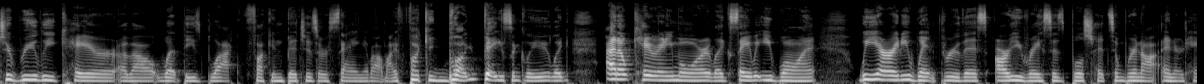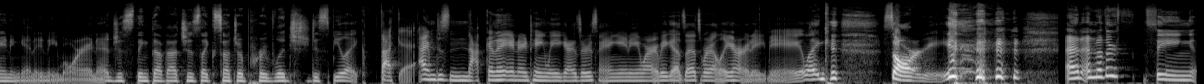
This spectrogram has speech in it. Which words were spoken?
to really care about what these black fucking bitches are saying about my fucking book basically. Like I don't care anymore. Like say what you want we already went through this are you racist bullshit so we're not entertaining it anymore and i just think that that's just like such a privilege to just be like fuck it i'm just not gonna entertain what you guys are saying anymore because that's really hurting me. Like sorry. And another thing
